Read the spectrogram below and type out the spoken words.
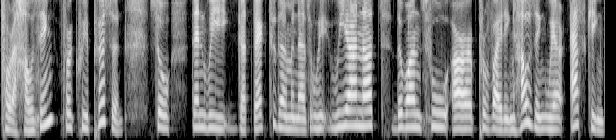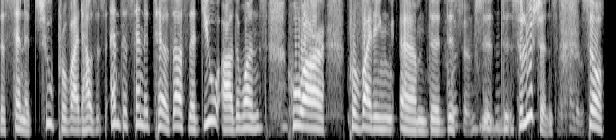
for a housing for a queer person. So then we got back to them and as we, we are not the ones who are providing housing. We are asking the Senate to provide houses. And the Senate tells us that you are the ones who are providing um, the, this, the, the solutions. So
